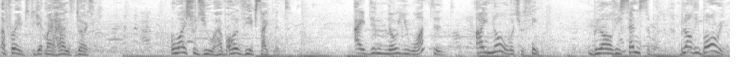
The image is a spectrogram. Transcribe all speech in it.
afraid to get my hands dirty. Why should you have all the excitement? I didn't know you wanted. I know what you think. Bloody sensible, bloody boring.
